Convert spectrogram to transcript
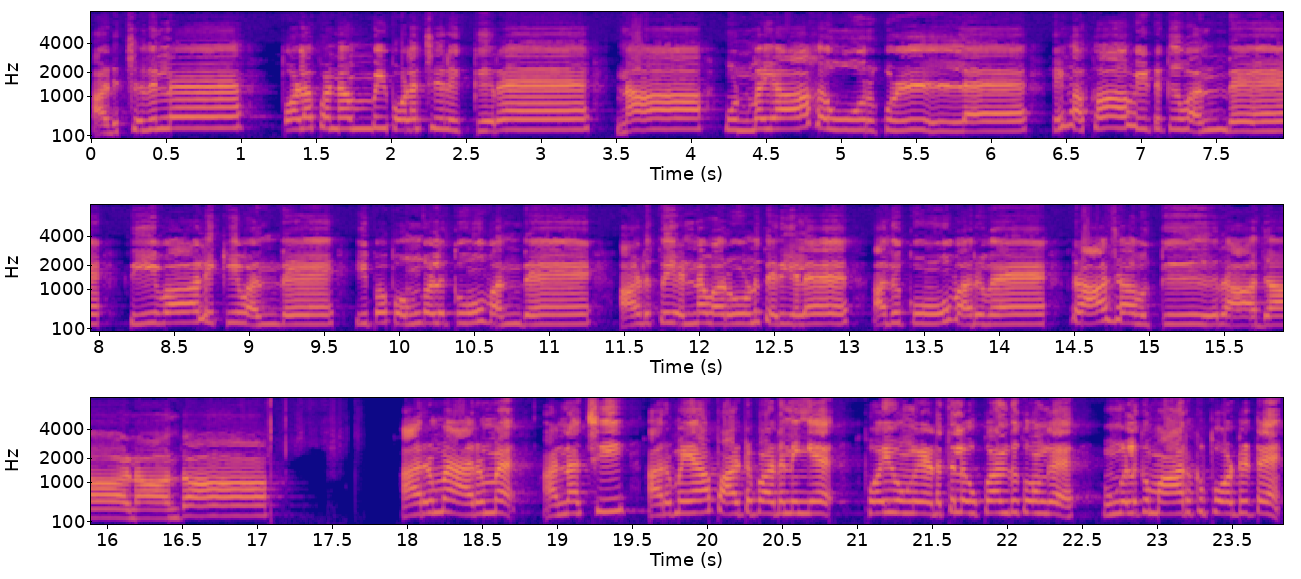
அடிச்சதில்ல பொழப்ப நம்பி பொழைச்சிருக்கிற நான் உண்மையாக ஊருக்குள்ள எங்க அக்கா வீட்டுக்கு வந்தேன் தீபாவளிக்கு வந்தேன் இப்ப பொங்கலுக்கும் வந்தேன். அடுத்து என்ன வரும்னு தெரியல அதுக்கும் வருவேன். ராஜாவுக்கு ராஜா நான் தான். அருமை அருமை. அண்ணாச்சி அருமையா பாட்டு பாடுனீங்க. போய் உங்க இடத்துல உட்காந்துக்கோங்க. உங்களுக்கு மார்க் போட்டுட்டேன்.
